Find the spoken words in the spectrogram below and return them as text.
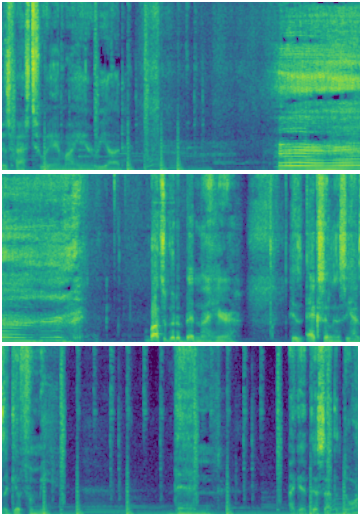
Just past 2 a.m. out here in Riyadh. About to go to bed and I hear His Excellency has a gift for me. Then I get this at the door.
